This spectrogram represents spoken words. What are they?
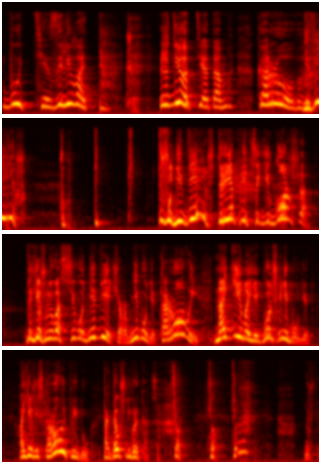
Будьте заливать-то. Ждет тебя там корова. Не веришь? Что, ты, ты что, не веришь? Треплется Егорша? Да ежели у вас сегодня вечером не будет коровы, ноги моей больше не будет. А ежели с коровой приду, тогда уж не брыкаться. Все, все, все. Ну что?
